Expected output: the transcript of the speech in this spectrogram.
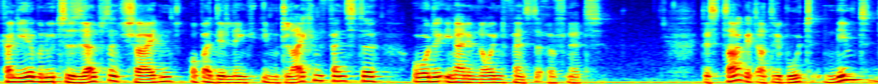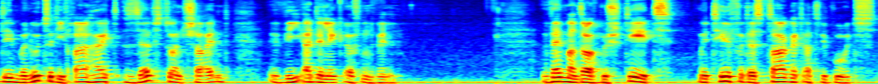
kann jeder Benutzer selbst entscheiden, ob er den Link im gleichen Fenster oder in einem neuen Fenster öffnet. Das Target-Attribut nimmt dem Benutzer die Freiheit, selbst zu entscheiden, wie er den Link öffnen will. Wenn man darauf besteht, mit Hilfe des Target-Attributs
